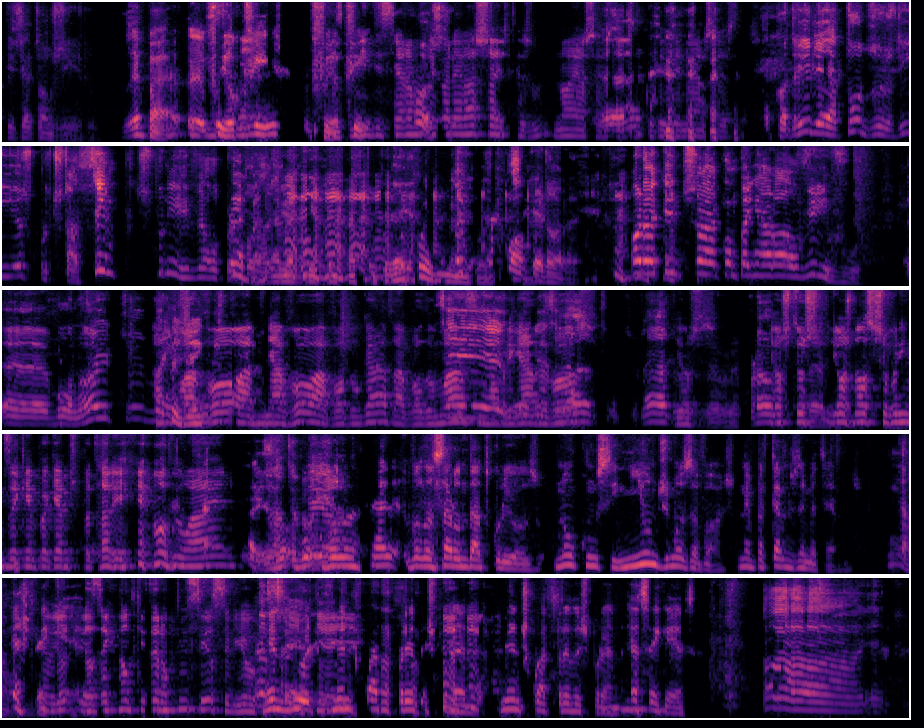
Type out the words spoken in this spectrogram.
lápis é tão giro. Epá, eh, fui eu que fiz. Fui eu que fiz. disseram que agora era às sextas, não é às sextas. A quadrilha não é às sextas. A quadrilha é todos os dias porque está sempre disponível para Epá, toda a gente. pode A qualquer hora. Ora, quem te está a acompanhar ao vivo, eh, boa noite. A Bem, minha é. avó, a minha avó, a avó do gato, a avó do Máximo, Sim, obrigado a E aos- Pronto, E aos, teus, e aos nossos sobrinhos a quem pagamos para estarem online. Vou, vou- vou lançar, vou lançar um dado curioso. Não conheci nenhum dos meus avós, nem paternos nem maternos. Não, Esta é Não, que eu- é. Eles é que não te quiseram conhecer, sabiam que Menos é, duas, aí. menos quatro prendas por ano. Menos quatro prendas por ano. Essa é que é essa. Ah,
